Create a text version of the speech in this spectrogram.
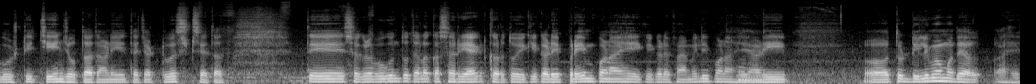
गोष्टी चेंज होतात आणि त्याच्यात ट्विस्ट्स येतात. ते सगळं बघून तो त्याला कसा रिॲक्ट करतो. एकीकडे प्रेम पण आहे एकीकडे फॅमिली पण आहे आणि तो डिलिमामध्ये आहे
